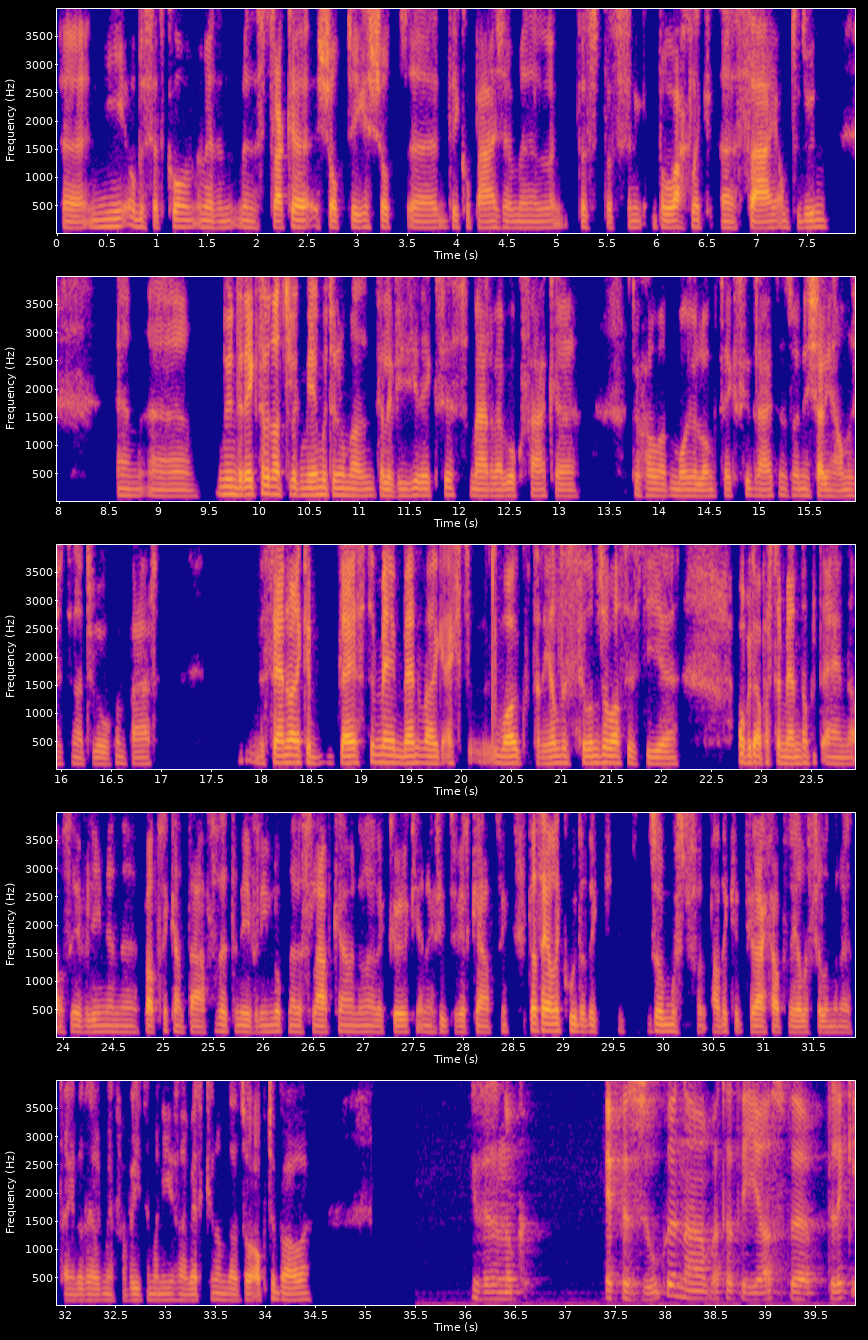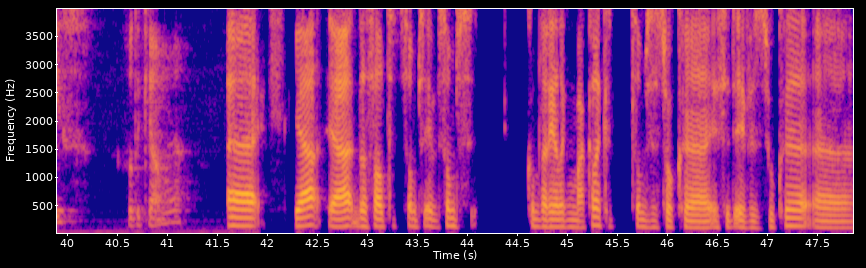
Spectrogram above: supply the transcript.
uh, niet op de set komen met een, met een strakke shot tegen shot decoupage. Met een, dat, dat vind ik belachelijk saai om te doen. En uh, nu in de reeks hebben we natuurlijk meer moeten doen omdat het een televisiereeks is, maar we hebben ook vaak uh, toch wel wat mooie longtekst gedraaid en zo. En in Charlie Handen zitten natuurlijk ook een paar. De scène waar ik het blijste mee ben, waar ik echt wou dat heel de film zo was, is die uh, op het appartement op het einde, als Evelien en Patrick aan tafel zitten en Evelien loopt naar de slaapkamer en dan naar de keuken en dan ziet de weerkaatsing. Dat is eigenlijk hoe dat ik zo moest, had ik het graag gehad, de hele film eruit zeggen. Dat is eigenlijk mijn favoriete manier van werken, om dat zo op te bouwen. Is dat dan ook even zoeken naar wat dat de juiste plek is voor de camera? Uh, ja, ja, dat is altijd soms even. Soms komt dat redelijk makkelijk. Soms is het ook uh, is het even zoeken. Uh,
